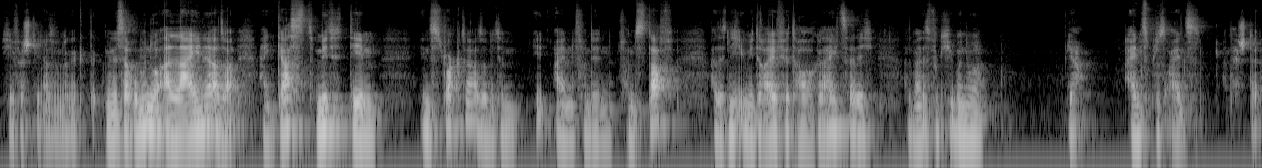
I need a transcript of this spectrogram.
hier verstehen. Also man ist auch immer nur alleine, also ein Gast mit dem Instructor, also mit dem einen von den vom Staff. Also nicht irgendwie drei, vier Taucher gleichzeitig. Also man ist wirklich immer nur ja, eins plus eins an der Stelle.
